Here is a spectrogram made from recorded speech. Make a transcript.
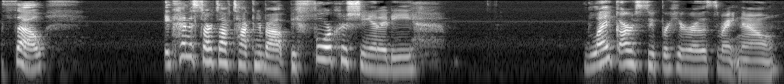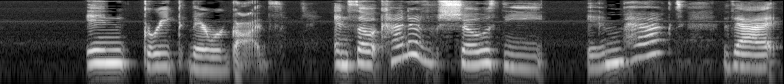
So, it kind of starts off talking about before Christianity, like our superheroes right now, in Greek there were gods. And so it kind of shows the impact that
